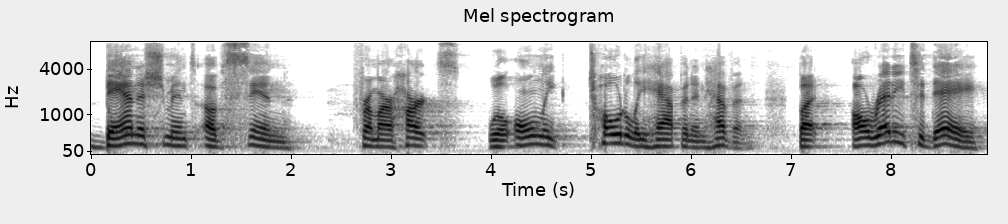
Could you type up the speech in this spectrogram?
banishment of sin from our hearts will only totally happen in heaven. But already today,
